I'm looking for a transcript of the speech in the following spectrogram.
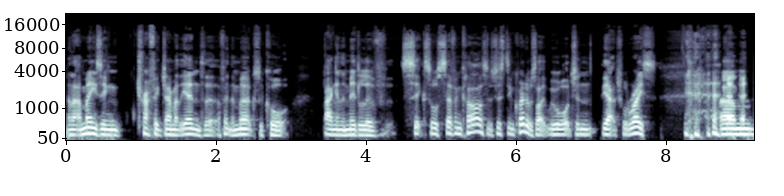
and that amazing traffic jam at the end that I think the Mercs were caught bang in the middle of six or seven cars. It was just incredible. It's like we were watching the actual race. Um,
